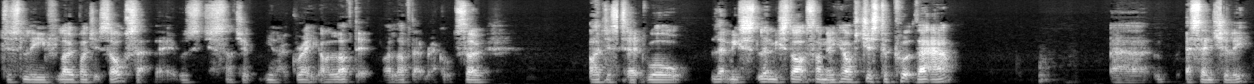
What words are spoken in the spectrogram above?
just leave low budget soul sat there. It was just such a you know great. I loved it. I loved that record. So I just said, well, let me let me start something else just to put that out, uh, essentially,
